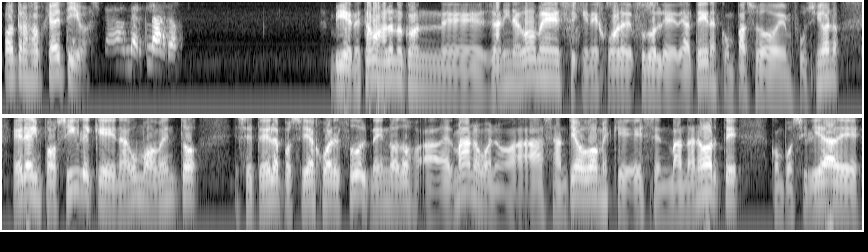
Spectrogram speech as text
Otros objetivos. claro. Bien, estamos hablando con eh, Janina Gómez, eh, quien es jugadora de fútbol de, Atenas, con paso en fusión. Era imposible que en algún momento se te dé la posibilidad de jugar el fútbol teniendo a dos hermanos, bueno, a Santiago Gómez, que es en Banda Norte, con posibilidad de,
